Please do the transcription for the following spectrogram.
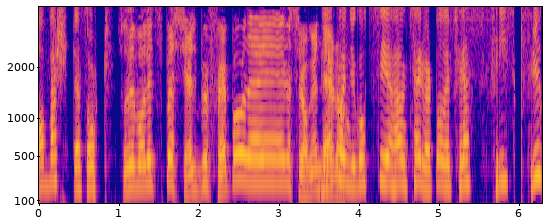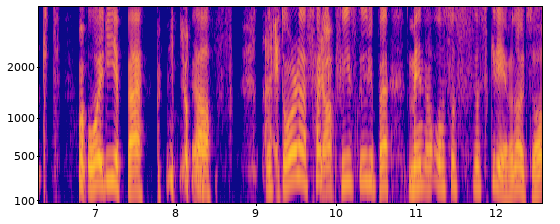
av verste sort. Så det var litt spesiell buffé på restauranten Det der, da? kan du godt si. Han serverte både fres, frisk frukt og rype. Ja. Det står det. Fersk fisk og rype. Men og så skrev han altså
